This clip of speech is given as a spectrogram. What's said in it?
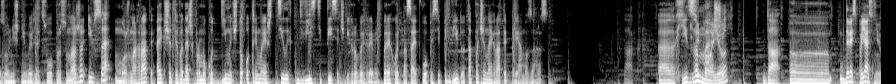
зовнішній вигляд свого персонажа і все можна грати. А якщо ти ведеш промокод Дімич, то отримаєш цілих 200 тисяч ігрових гривень. Переходь на сайт в описі під відео та починай грати прямо зараз. Так. Е, хід за мною. перший? Да. Е, дивись, пояснюю.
